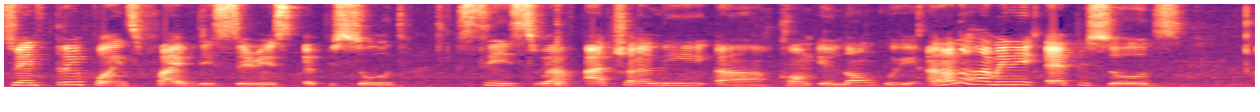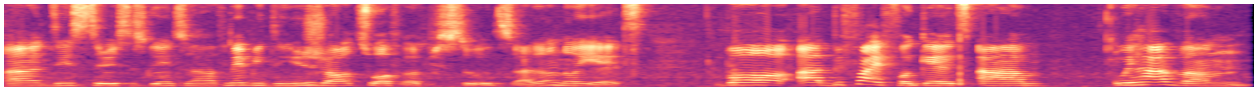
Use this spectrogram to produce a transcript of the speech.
23.5 the series episode 6 we have actually uh, come a long way. I don't know how many episodes uh, this series is going to have maybe the usual 12 episodes. I don't know yet. But uh, before i forget um we have um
